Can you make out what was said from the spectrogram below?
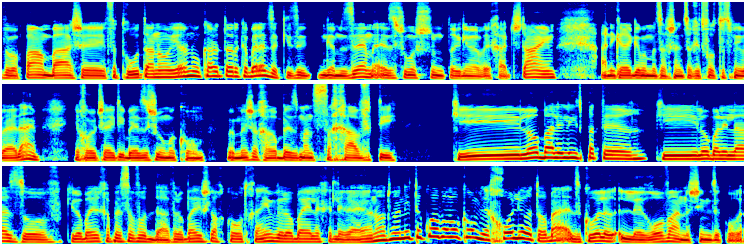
ובפעם הבאה שיפטרו אותנו יהיה לנו קל יותר לקבל את זה כי זה גם זה איזשהו משהו שמתרגלים אליו אחד שתיים אני כרגע במצב שאני צריך לתפוס את עצמי בידיים יכול להיות שהייתי באיזשהו מקום במשך הרבה זמן סחבתי כי לא בא לי להתפטר כי לא בא לי לעזוב כי לא בא לי לחפש עבודה ולא בא לי לשלוח קורות חיים ולא בא לי ללכת לראיונות ואני תקוע במקום זה יכול להיות הרבה זה קורה ל, לרוב האנשים זה קורה.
